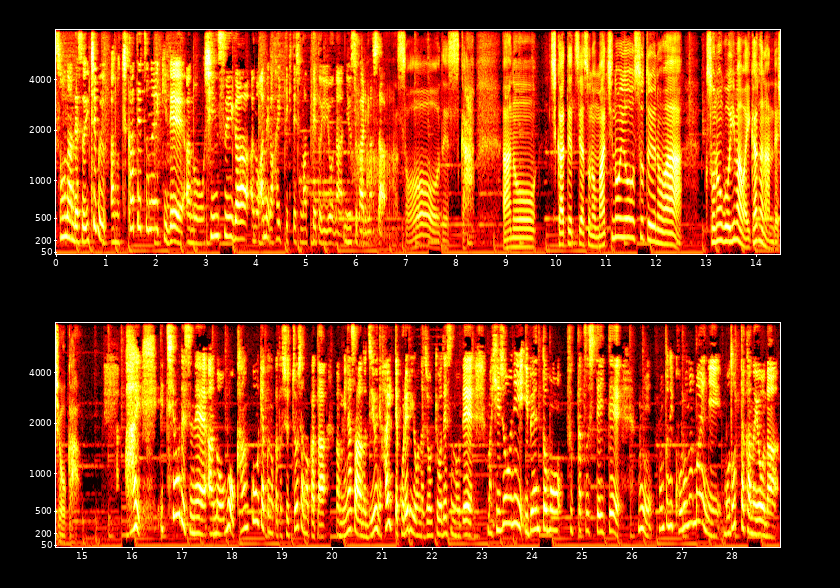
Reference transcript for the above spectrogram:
そうなんです。一部あの地下鉄の駅であの浸水があの雨が入ってきてしまってというようなニュースがありました。そうですか。あの地下鉄やその街の様子というのはその後今はいかがなんでしょうか？はい一応ですねあのもう観光客の方出張者の方、まあ、皆さんあの自由に入ってこれるような状況ですので、まあ、非常にイベントも復活していてもう本当にコロナ前に戻ったかのような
